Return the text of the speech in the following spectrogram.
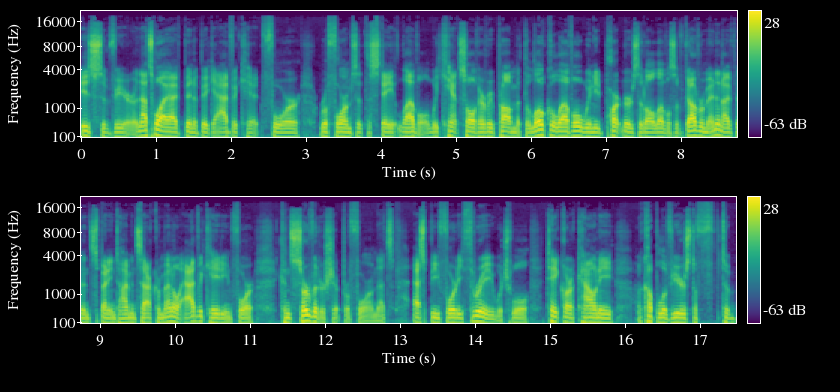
is severe. And that's why I've been a big advocate for reforms at the state level. We can't solve every problem at the local level. We need partners at all levels of government. And I've been spending time in Sacramento advocating for conservatorship reform. That's SB 43, which will take our county a couple of years to, to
